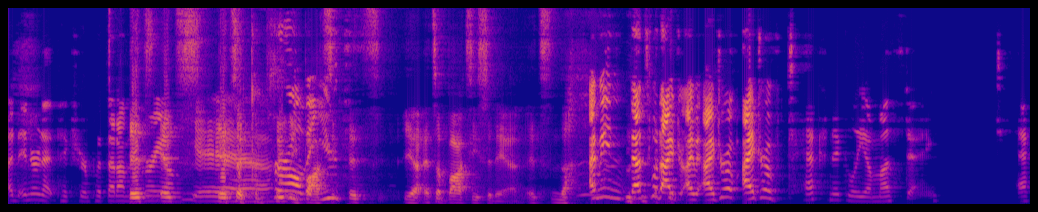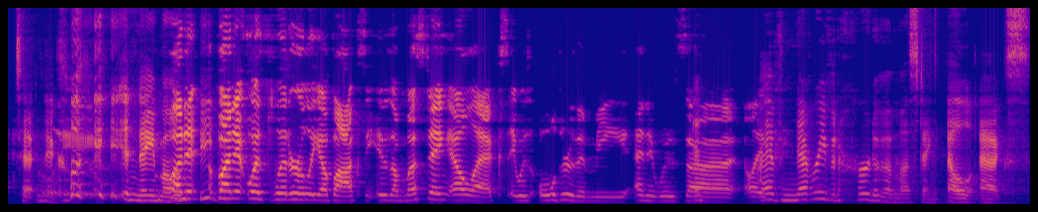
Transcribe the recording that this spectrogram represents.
an internet picture and put that on the It's gram. it's it's a Yeah. completely For all the boxy. youth. It's yeah, it's a boxy sedan. It's not. I mean, that's what I, I I drove. I drove technically a Mustang. Technically, in name but only. it but it was literally a boxy. It was a Mustang LX. It was older than me, and it was uh And like I've never even heard of a Mustang LX.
